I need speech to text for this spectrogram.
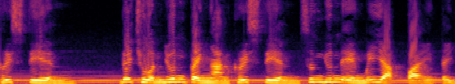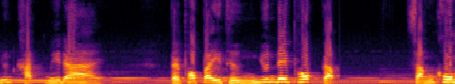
คริสเตียน ได้ชวนยุ่นไปงานคริสเตียน ซึ่งยุ่นเองไม่อยากไปแต่ยุ่นขัดไม่ได้ แต่พอไปถึงยุ่นได้พบกับสังคม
